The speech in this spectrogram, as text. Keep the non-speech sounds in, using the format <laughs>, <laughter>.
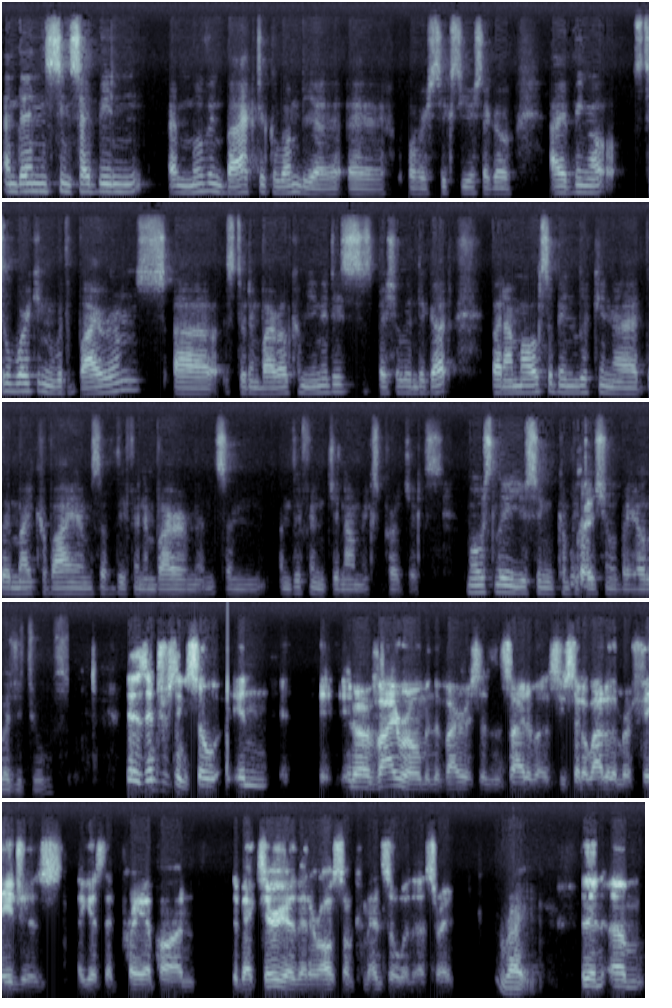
And then since I've been I'm moving back to Colombia uh, over six years ago, I've been still working with viromes, uh, student viral communities, especially in the gut, but I'm also been looking at the microbiomes of different environments and, and different genomics projects, mostly using computational okay. biology tools. Yeah, it's interesting. So in in our virome and the viruses inside of us, you said a lot of them are phages, I guess, that prey upon the bacteria that are also commensal with us, right? Right. And then um,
